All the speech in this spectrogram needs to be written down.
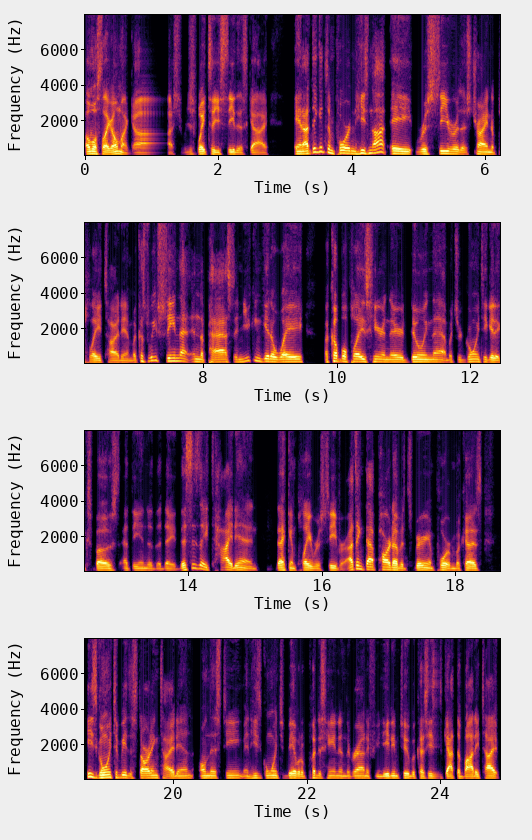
almost like, oh my gosh, just wait till you see this guy. And I think it's important. He's not a receiver that's trying to play tight end because we've seen that in the past, and you can get away a couple plays here and there doing that, but you're going to get exposed at the end of the day. This is a tight end that can play receiver. I think that part of it's very important because he's going to be the starting tight end on this team and he's going to be able to put his hand in the ground if you need him to because he's got the body type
